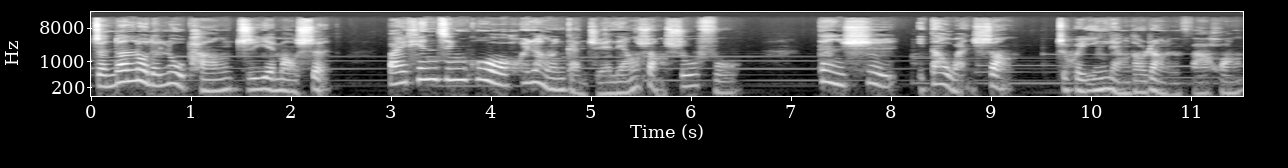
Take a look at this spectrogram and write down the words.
整段路的路旁枝叶茂盛。白天经过会让人感觉凉爽舒服，但是，一到晚上就会阴凉到让人发慌，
